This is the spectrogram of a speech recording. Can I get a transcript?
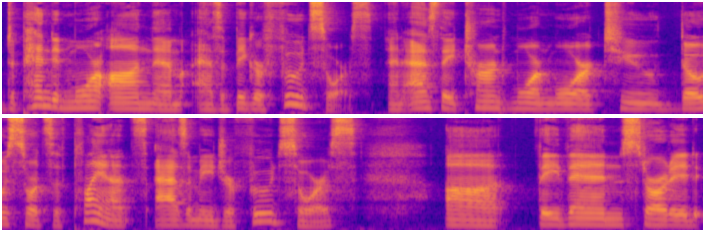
depended more on them as a bigger food source. And as they turned more and more to those sorts of plants as a major food source, uh, they then started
